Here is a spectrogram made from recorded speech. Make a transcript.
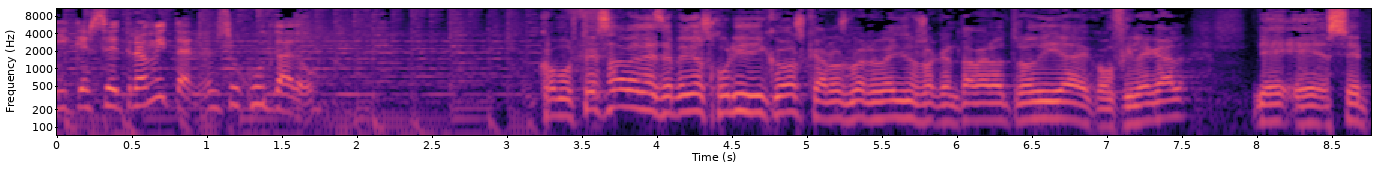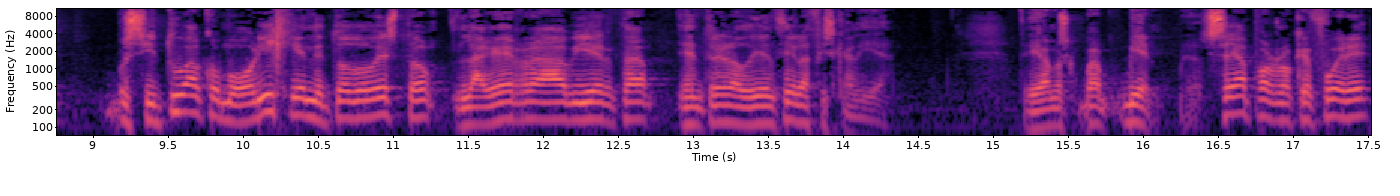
y que se tramitan en su juzgado. Como usted sabe desde medios jurídicos, Carlos Berbeño nos lo cantaba el otro día de Confilegal, eh, eh, se sitúa como origen de todo esto la guerra abierta entre la audiencia y la fiscalía. Digamos, bien, sea por lo que fuere,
